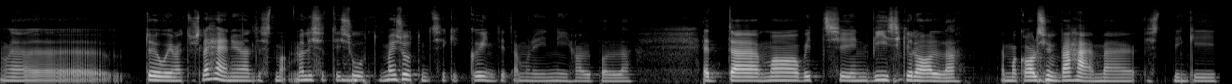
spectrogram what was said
äh, töövõimetuslehe nii-öelda, sest ma, ma lihtsalt ei suutnud, ma ei suutnud isegi kõndida, mul oli nii halb olla. et äh, ma võtsin viis kilo alla, ma kaalusin vähem äh, vist mingi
